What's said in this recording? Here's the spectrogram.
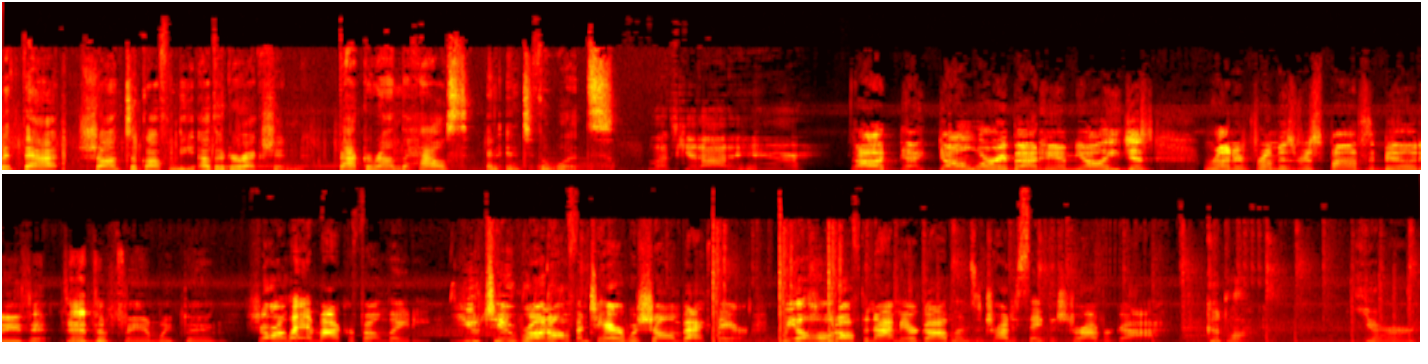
With that, Sean took off in the other direction, back around the house and into the woods. Let's get out of here! Uh, don't worry about him, y'all. He's just running from his responsibilities. It, it's a family thing. Charlotte and Microphone Lady, you two run off and tear with Sean back there. We'll hold off the Nightmare Goblins and try to save this driver guy. Good luck. You're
